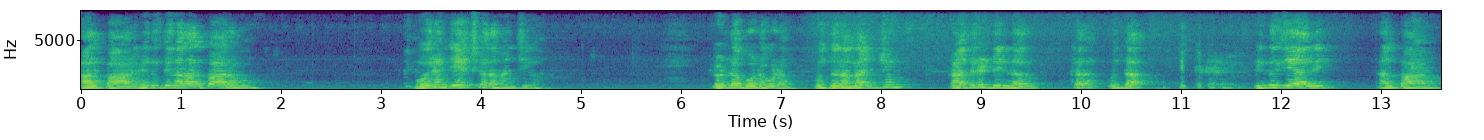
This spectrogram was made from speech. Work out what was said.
అల్పాహారం. ఎందుకు తినాలి అల్పాహారము భోజనం చేయొచ్చు కదా మంచిగా. రెండో పూట కూడా. పొద్దున లంచ్ రాత్రి డిన్నర్ కదా వద్దా? ఎందుకు చేయాలి? అల్పాహారం.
